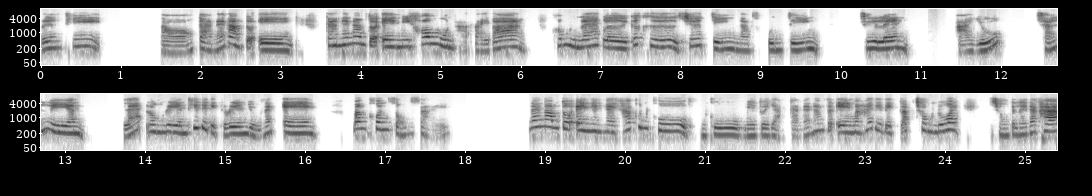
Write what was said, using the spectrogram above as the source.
เรื่องที่ 2 การแนะนำตัวเอง การแนะนำตัวเองมีข้อมูลอะไรบ้าง ข้อมูลแรกเลยก็คือ ชื่อจริง นามสกุลจริง ชื่อเล่น อายุ ชั้นเรียน และโรงเรียนที่เด็กๆเรียนอยู่นั่นเอง บางคนสงสัย แนะนำตัวเองยังไงคะคุณครูคุณครูมีตัวอย่างการแนะนำตัวเองมาให้เด็กๆรับชมด้วย ชมกันเลยนะคะ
